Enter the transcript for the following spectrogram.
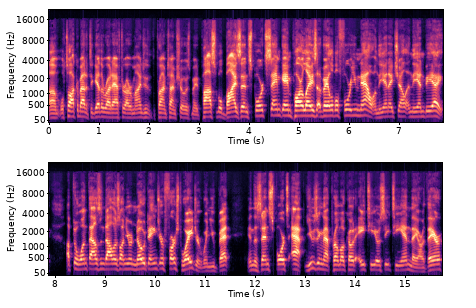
Um, we'll talk about it together right after. I remind you that the primetime show is made possible by Zen Sports. Same game parlays available for you now on the NHL and the NBA. Up to $1,000 on your no danger first wager when you bet in the Zen Sports app using that promo code ATOZTN. They are there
